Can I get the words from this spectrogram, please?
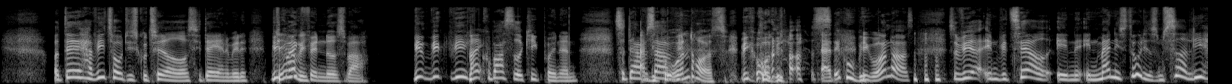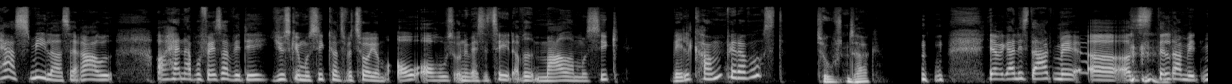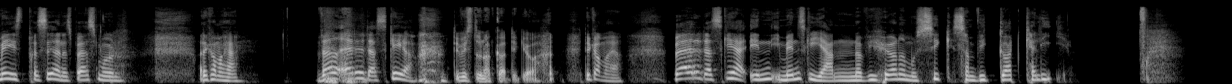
Og det har vi to diskuteret også i dag, Anna Mette. Vi Det har ikke vi. finde noget svar. Vi, vi, vi Nej. kunne bare sidde og kigge på hinanden. Så derfor Ja, vi så kunne undre os. vi kunne undre os. Ja, det kunne vi. Vi kunne undre os. Så vi har inviteret en, en mand i studiet, som sidder lige her og smiler og ser rar ud. Og han er professor ved det Jyske Musikkonservatorium og Aarhus Universitet og ved meget om musik. Velkommen, Peter Wust. Tusind tak. Jeg vil gerne lige starte med at, at stille dig mit mest presserende spørgsmål. Og det kommer her. Hvad er det, der sker? Det vidste du nok godt, det gjorde. Det kommer her. Hvad er det, der sker inde i menneskehjernen, når vi hører noget musik, som vi godt kan lide?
